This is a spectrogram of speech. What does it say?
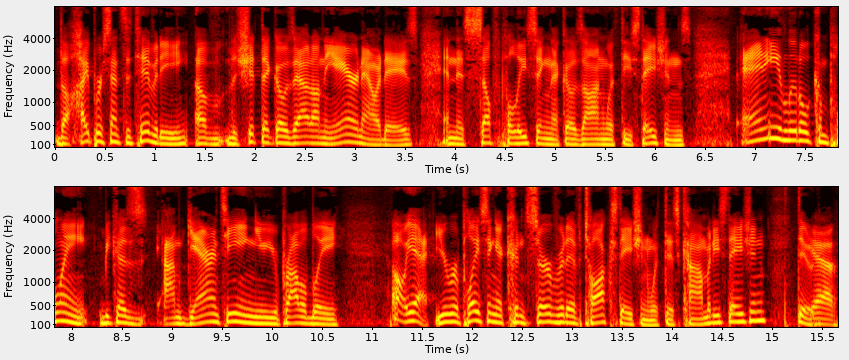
the hypersensitivity of the shit that goes out on the air nowadays and this self-policing that goes on with these stations any little complaint because i'm guaranteeing you you're probably oh yeah you're replacing a conservative talk station with this comedy station? Dude yeah.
